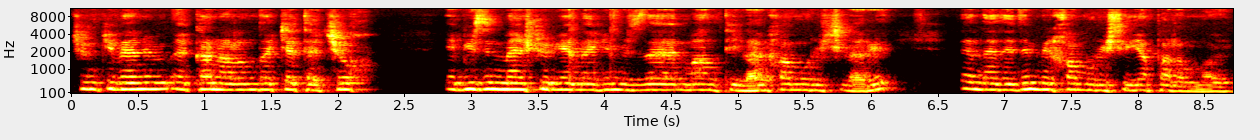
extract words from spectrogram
Çünkü benim e, kanalımda kete çok. E bizim meşhur yemeğimizde mantılar, hamur işleri. Ben de dedim bir hamur işi yapalım mı?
